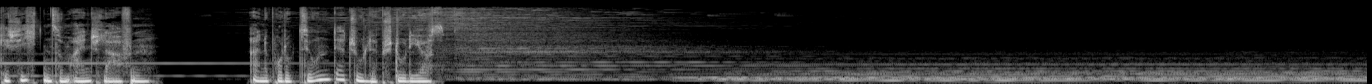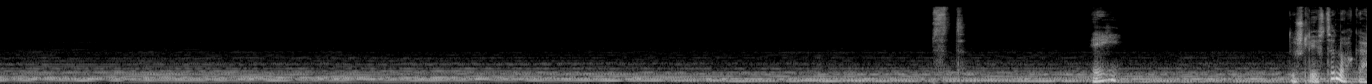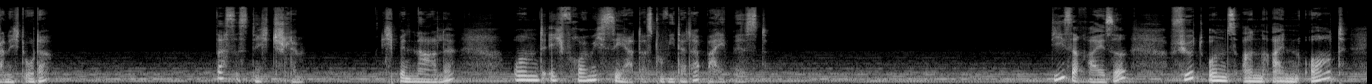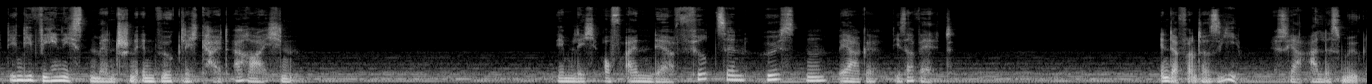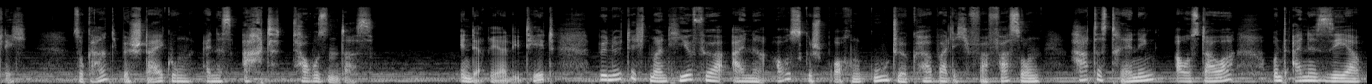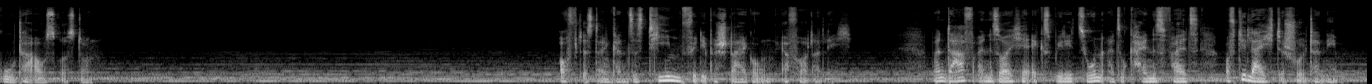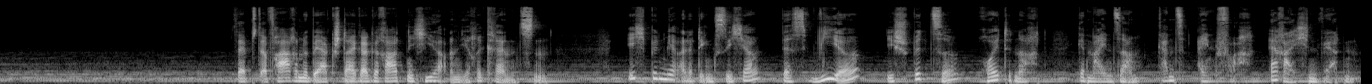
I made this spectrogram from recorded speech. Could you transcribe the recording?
Geschichten zum Einschlafen. Eine Produktion der Julep Studios. Psst. Hey. Du schläfst ja noch gar nicht, oder? Das ist nicht schlimm. Ich bin Nale und ich freue mich sehr, dass du wieder dabei bist. Diese Reise führt uns an einen Ort, den die wenigsten Menschen in Wirklichkeit erreichen. Nämlich auf einen der 14 höchsten Berge dieser Welt. In der Fantasie ist ja alles möglich, sogar die Besteigung eines Achttausenders. In der Realität benötigt man hierfür eine ausgesprochen gute körperliche Verfassung, hartes Training, Ausdauer und eine sehr gute Ausrüstung. Oft ist ein ganzes Team für die Besteigung erforderlich. Man darf eine solche Expedition also keinesfalls auf die leichte Schulter nehmen. Selbst erfahrene Bergsteiger geraten hier an ihre Grenzen. Ich bin mir allerdings sicher, dass wir die Spitze heute Nacht gemeinsam ganz einfach erreichen werden.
